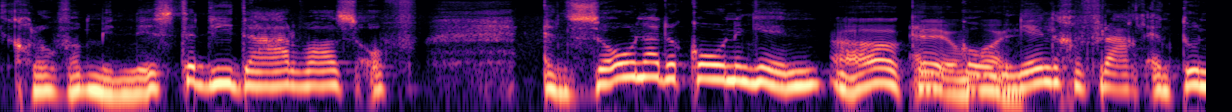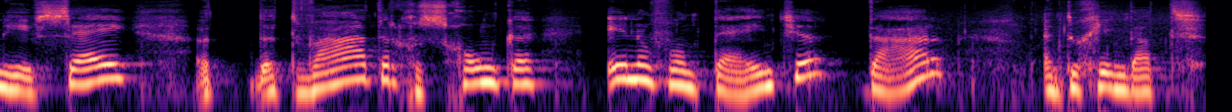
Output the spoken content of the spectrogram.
ik geloof een minister die daar was. Of, en zo naar de koningin. Oh, okay, en de oh, koningin mooi. gevraagd. En toen heeft zij het, het, water geschonken in een fonteintje daar. En toen ging dat.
